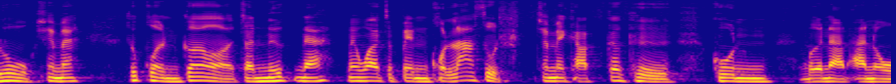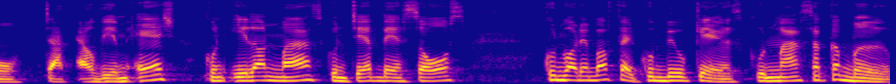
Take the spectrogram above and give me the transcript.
โลกใช่ไหม ทุกคนก็จะนึกนะ ไม่ว่าจะเป็นคนล่าสุดใช่ไหมครับ ก็คือคุณเบอร์นาร์ดอาร์โนลต์จาก LVMH คุณอีลอนมัสก์คุณเจฟเบโซสคุณวอร์เรนบัฟเฟตต์คุณบิลเกตส์คุณมาร์คซักเกอร์เบิร์ก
